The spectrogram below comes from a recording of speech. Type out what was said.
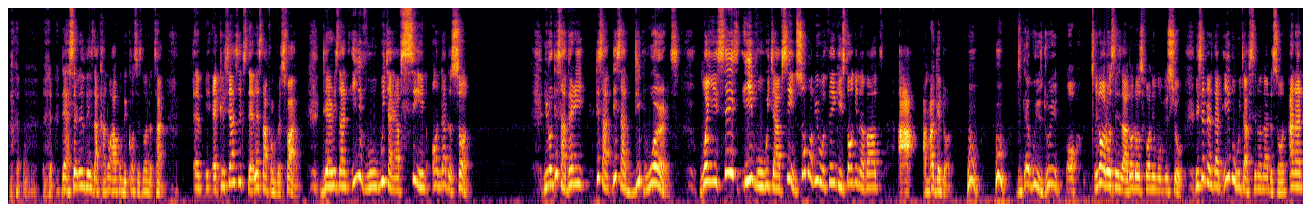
there are certain things that cannot happen because it's not the time um, Ecclesiastes 10, let's start from verse 5. There is an evil which I have seen under the sun. You know, these are very, these are these are deep words. When he says evil which I have seen, some of you will think he's talking about ah Armageddon. Who who the devil is doing, or you know all those things that all those funny movies show. He said there's that evil which I've seen under the sun, and an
